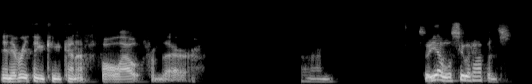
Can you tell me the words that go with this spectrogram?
And everything can kind of fall out from there. Um, so yeah, we'll see what happens.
